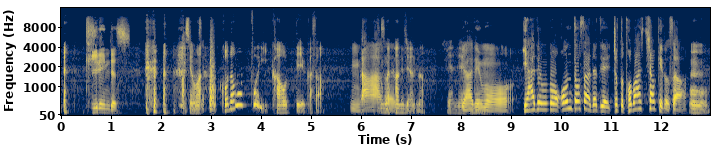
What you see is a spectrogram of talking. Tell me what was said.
キリンです。まあ子供っぽい顔っていうかさ。うん、ああそんな感じやんな。いやでも。いやでも本当さだってちょっと飛ばしちゃうけどさうん。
